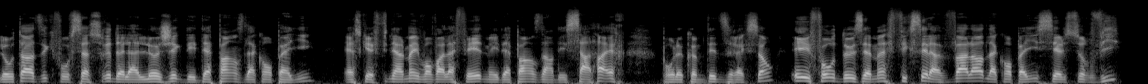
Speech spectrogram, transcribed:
l'auteur dit qu'il faut s'assurer de la logique des dépenses de la compagnie. Est-ce que finalement ils vont vers la faillite, mais ils dépensent dans des salaires pour le comité de direction? Et il faut, deuxièmement, fixer la valeur de la compagnie si elle survit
